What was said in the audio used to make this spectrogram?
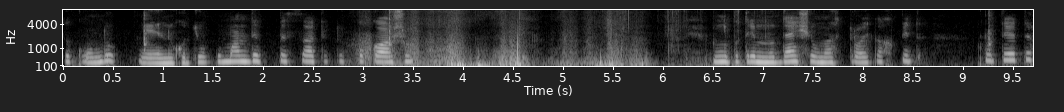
Секунду. Ні, я не хотів команди писати тут покажу. Мені потрібно дещо в настройках підкрутити.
